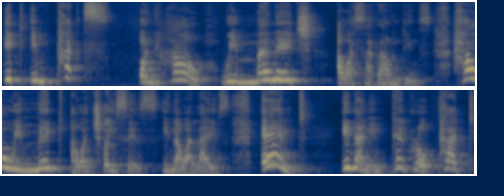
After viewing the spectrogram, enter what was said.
It impacts on how we manage our surroundings, how we make our choices in our lives, and in an integral part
